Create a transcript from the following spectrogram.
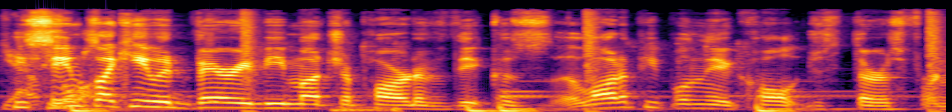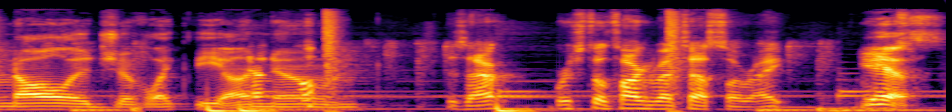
he seems like he would very be much a part of the because a lot of people in the occult just thirst for knowledge of like the unknown. Is that we're still talking about Tesla, right? Yes.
